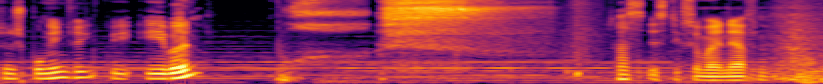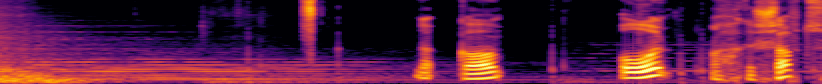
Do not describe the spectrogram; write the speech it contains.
den Sprung hinkriegen wie eben. Das ist nichts für meine Nerven. Na, komm. Und. Ach, geschafft.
